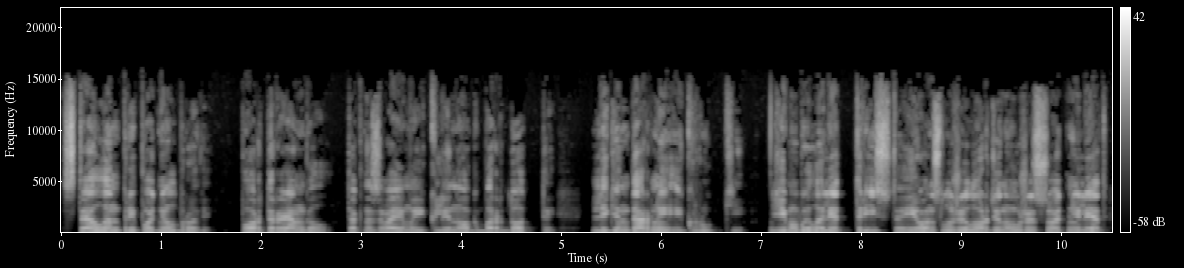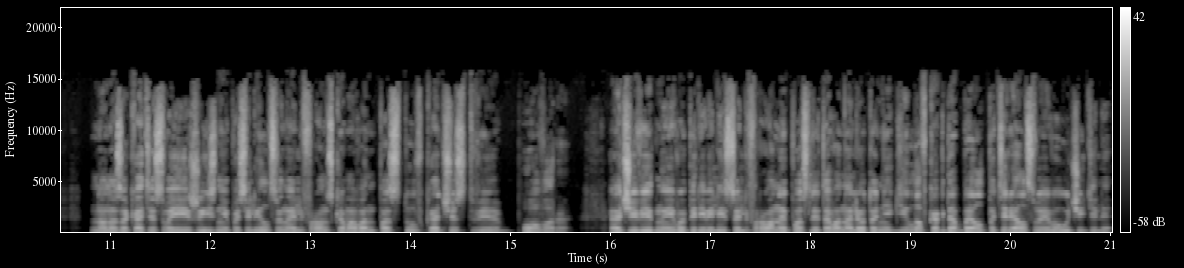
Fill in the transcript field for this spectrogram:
Стеллан приподнял брови. Портер Энгл, так называемый «клинок Бардотты», легендарный и крукки. Ему было лет триста, и он служил ордену уже сотни лет, но на закате своей жизни поселился на эльфронском аванпосту в качестве повара. Очевидно, его перевели с Эльфроны после того налета Нигилов, когда Белл потерял своего учителя.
